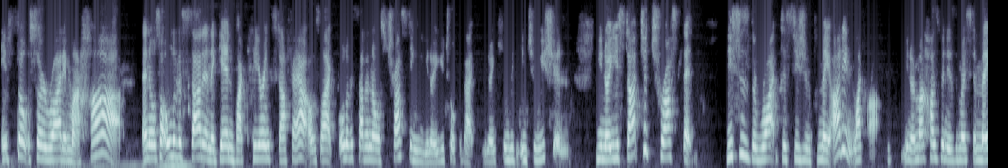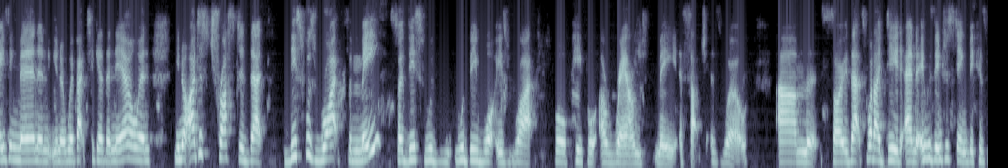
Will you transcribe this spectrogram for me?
it felt so right in my heart. And it was all of a sudden, again, by clearing stuff out, I was like, all of a sudden, I was trusting. You know, you talk about, you know, Kim with intuition. You know, you start to trust that this is the right decision for me. I didn't like, uh, you know, my husband is the most amazing man, and you know, we're back together now, and you know, I just trusted that this was right for me, so this would would be what is right for people around me as such as well. Um, so that's what I did. And it was interesting because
